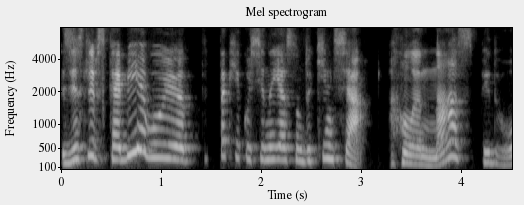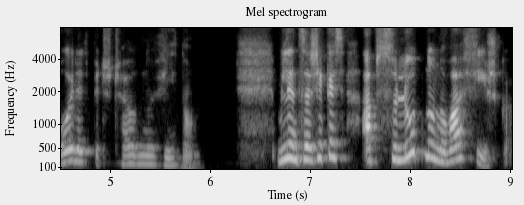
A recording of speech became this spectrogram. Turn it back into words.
Зі слів Скабєєвої, так якось і не ясно до кінця, але нас підводять під ще одну війну. Блін, це ж якась абсолютно нова фішка.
